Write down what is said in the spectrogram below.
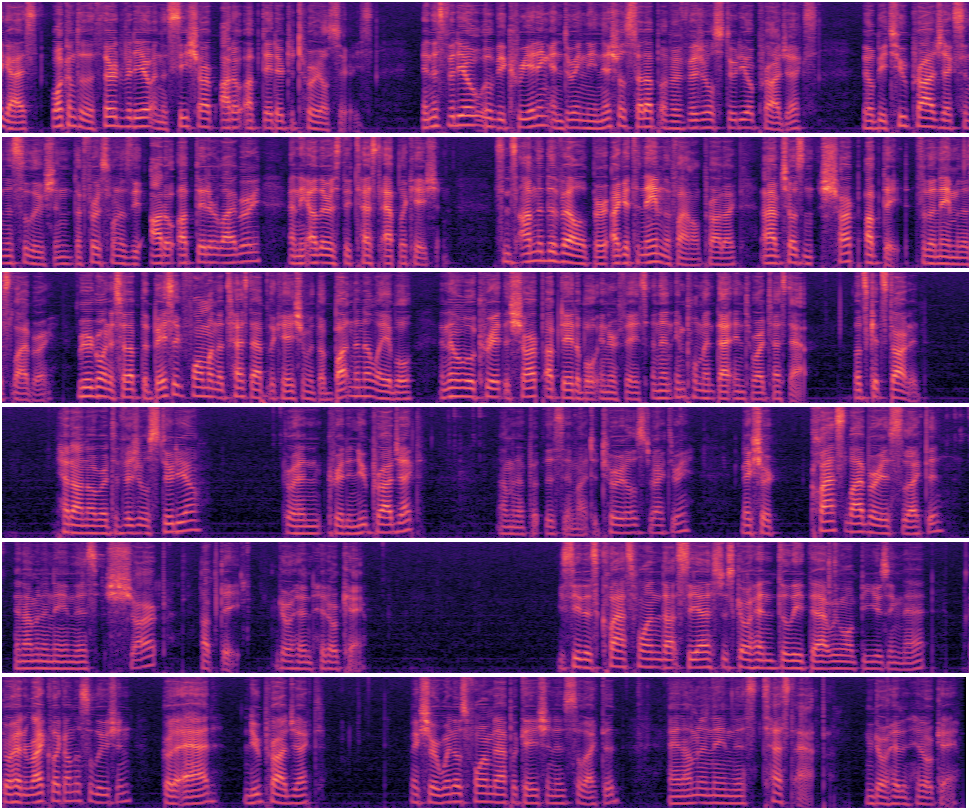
Hey guys, welcome to the third video in the C-Sharp Auto Updater tutorial series. In this video we'll be creating and doing the initial setup of our Visual Studio projects. There will be two projects in the solution. The first one is the Auto Updater library and the other is the test application. Since I'm the developer, I get to name the final product and I've chosen Sharp Update for the name of this library. We are going to set up the basic form on the test application with a button and a label and then we'll create the Sharp Updatable interface and then implement that into our test app. Let's get started head on over to Visual Studio. Go ahead and create a new project. I'm going to put this in my tutorials directory. Make sure class library is selected and I'm going to name this sharp update. Go ahead and hit OK. You see this class1.cs, just go ahead and delete that. We won't be using that. Go ahead and right click on the solution, go to add, new project, make sure Windows Form application is selected, and I'm going to name this test app. And go ahead and hit OK.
